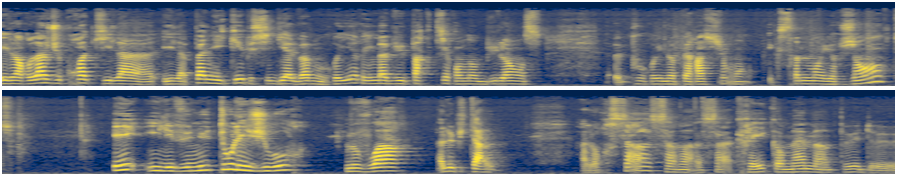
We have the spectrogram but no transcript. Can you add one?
Et alors là, je crois qu'il a, il a paniqué, parce qu'il s'est dit elle va mourir. Il m'a vu partir en ambulance euh, pour une opération extrêmement urgente. Et il est venu tous les jours me voir à l'hôpital. Alors ça, ça, ça a créé quand même un peu de...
